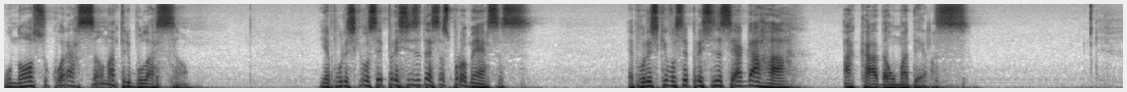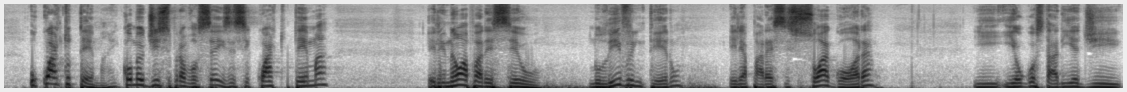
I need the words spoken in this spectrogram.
o nosso coração na tribulação. E é por isso que você precisa dessas promessas. É por isso que você precisa se agarrar a cada uma delas. O quarto tema, e como eu disse para vocês, esse quarto tema, ele não apareceu no livro inteiro, ele aparece só agora e, e eu gostaria de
